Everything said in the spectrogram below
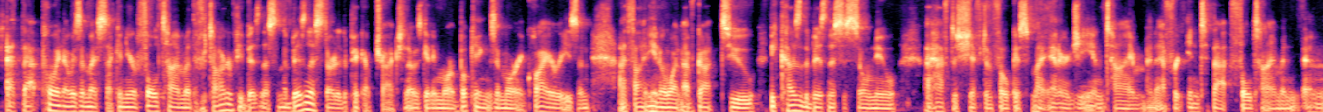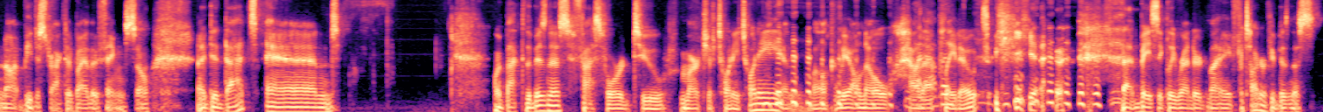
at that point, I was in my second year full time at the photography business, and the business started to pick up traction. I was getting more bookings and more inquiries. And I thought, you know what, I've got to, because the business is so new, I have to shift and focus my energy and time and effort into that full time and, and not be distracted by other things. So I did that. And went back to the business. Fast forward to March of 2020, and well, we all know how that happened? played out. yeah. that basically rendered my photography business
